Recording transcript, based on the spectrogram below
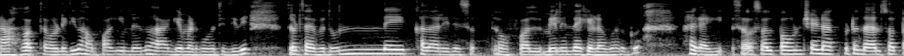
ಯಾವಾಗ ತಗೊಂಡಿದ್ದೀವಿ ಅವಾಗಿಂದನೂ ಹಾಗೆ ಮಾಡ್ಕೊಬೋತಿದ್ದೀವಿ ನೋಡ್ತಾ ಇರ್ಬೋದು, ಒಂದೇ ಕಲರ್ ಇದೆ ಸೊ ಫಲ್ ಮೇಲಿಂದ ಹೇಳೋವರೆಗೂ ಹಾಗಾಗಿ ಸೊ, ಸ್ವಲ್ಪ ಹುಣ್ಸೆಹಣ್ಣು ಹಾಕ್ಬಿಟ್ಟು ನಾನು ಸ್ವಲ್ಪ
